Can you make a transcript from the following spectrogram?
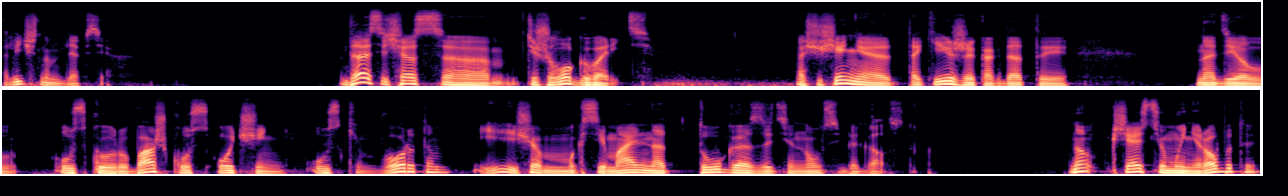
Личным для всех. Да, сейчас э, тяжело говорить. Ощущения такие же, когда ты надел узкую рубашку с очень узким воротом и еще максимально туго затянул себе галстук. Но, к счастью, мы не роботы,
